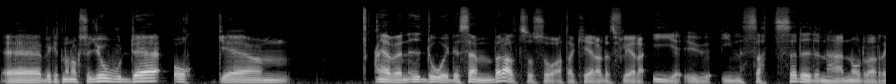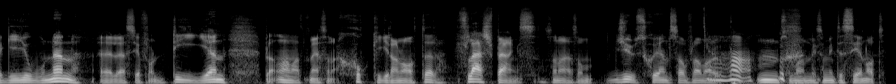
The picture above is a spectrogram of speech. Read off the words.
Eh, vilket man också gjorde och ehm, Även i, då i december alltså så attackerades flera EU-insatser i den här norra regionen. Eh, läser jag från DN. Bland annat med sådana chockgranater. Flashbangs. Sådana här som ljussken som flammar Aha. upp. Mm, så man liksom inte ser något.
